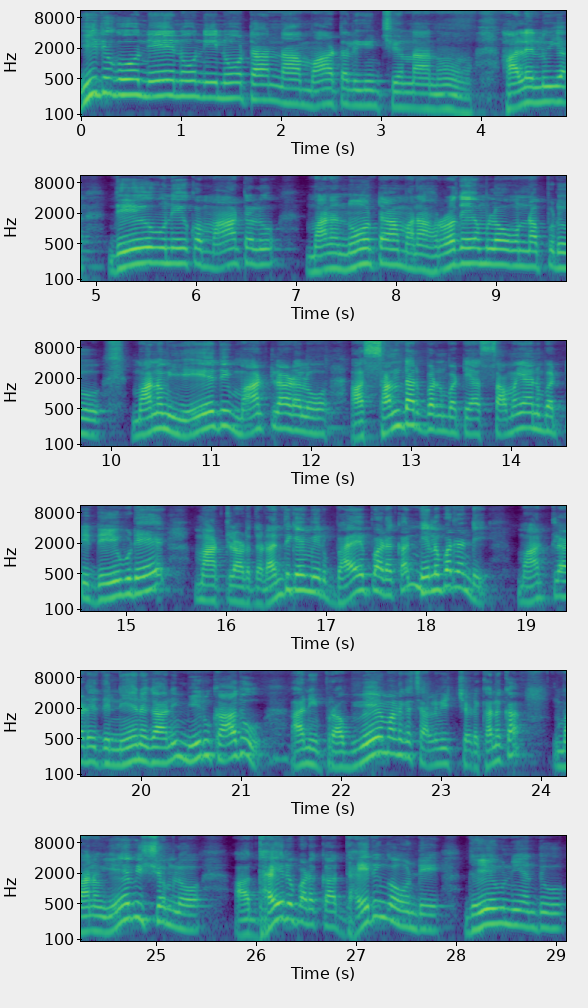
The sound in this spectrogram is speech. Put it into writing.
ఇదిగో నేను నీ నోట నా మాటలు ఇచ్చి ఉన్నాను దేవుని యొక్క మాటలు మన నోట మన హృదయంలో ఉన్నప్పుడు మనం ఏది మాట్లాడాలో ఆ సందర్భాన్ని బట్టి ఆ సమయాన్ని బట్టి దేవుడే మాట్లాడతాడు. అందుకే మీరు భయపడక నిలబడండి. మాట్లాడేది నేను కానీ మీరు కాదు అని ప్రభువే మనకు సెలవిచ్చాడు. కనుక మనం ఏ విషయంలో ఆ ధైర్యపడక ధైర్యంగా ఉండి దేవుని అందు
